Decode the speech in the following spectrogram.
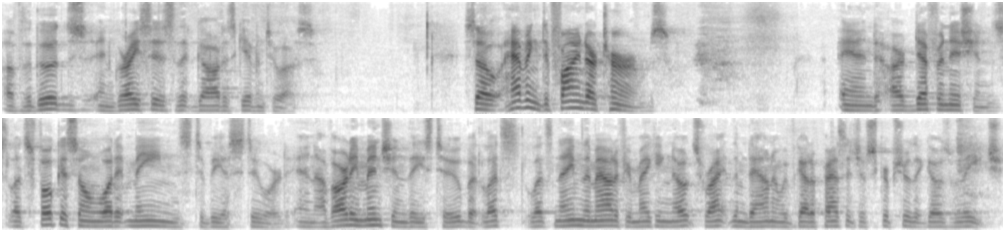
of the goods and graces that God has given to us. So, having defined our terms, and our definitions. Let's focus on what it means to be a steward. And I've already mentioned these two, but let's, let's name them out. If you're making notes, write them down, and we've got a passage of Scripture that goes with each.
